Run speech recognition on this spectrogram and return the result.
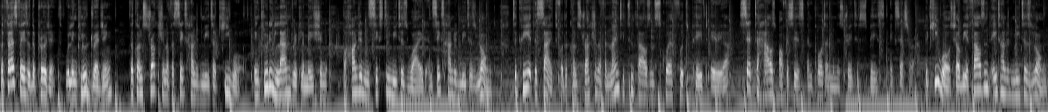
The first phase of the project will include dredging, the construction of a 600 meter quay wall, including land reclamation 160 meters wide and 600 meters long to create the site for the construction of a 92,000 square foot paved area set to house offices and port administrative space, etc. The quay wall shall be 1,800 meters long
